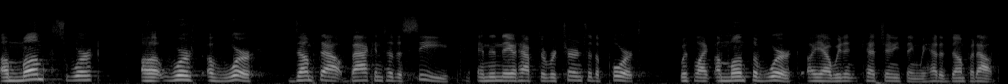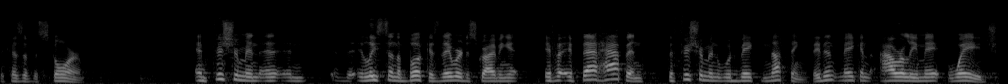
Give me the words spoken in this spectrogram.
A month's work, uh, worth of work dumped out back into the sea, and then they would have to return to the port with like a month of work. Oh, yeah, we didn't catch anything. We had to dump it out because of the storm. And fishermen, and, and at least in the book as they were describing it, if, if that happened, the fishermen would make nothing. They didn't make an hourly ma- wage.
